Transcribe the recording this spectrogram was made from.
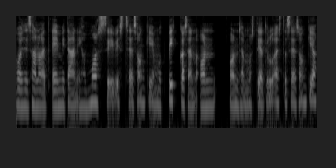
voisin sanoa, että ei mitään ihan massiivista sesonkia, mutta pikkasen on, on semmoista tietynlaista sesonkia,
